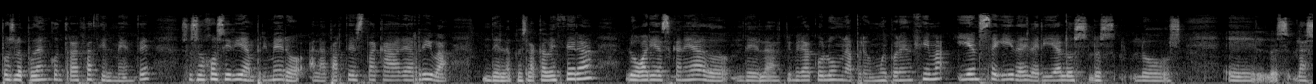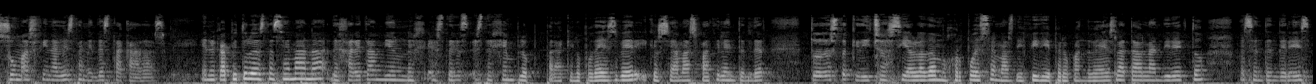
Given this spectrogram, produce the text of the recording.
pues lo pueda encontrar fácilmente. Sus ojos irían primero a la parte destacada de arriba de lo que es la cabecera, luego haría escaneado de la primera columna pero muy por encima y enseguida vería los, los, los eh, las sumas finales también destacadas. En el capítulo de esta semana dejaré también este, este, ejemplo para que lo podáis ver y que os sea más fácil entender todo esto que he dicho así hablado. A lo mejor puede ser más difícil, pero cuando veáis la tabla en directo, pues entenderéis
